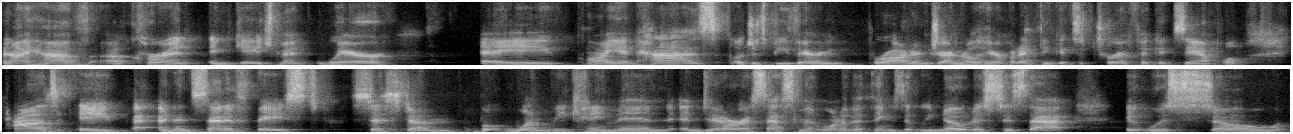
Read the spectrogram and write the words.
And I have a current engagement where a client has i'll just be very broad and general here but i think it's a terrific example has a an incentive based system but when we came in and did our assessment one of the things that we noticed is that it was so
